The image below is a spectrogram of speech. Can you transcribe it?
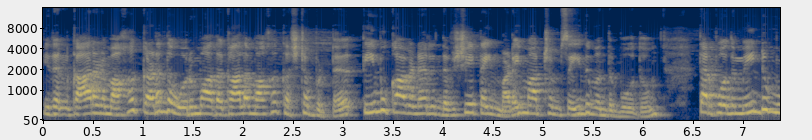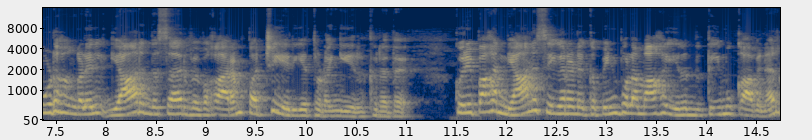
இதன் காரணமாக கடந்த ஒரு மாத காலமாக கஷ்டப்பட்டு திமுகவினர் இந்த விஷயத்தை மடைமாற்றம் செய்து வந்த போதும் தற்போது மீண்டும் ஊடகங்களில் யார் இந்த சார் விவகாரம் பற்றி எரிய தொடங்கி இருக்கிறது குறிப்பாக ஞானசேகரனுக்கு பின்புலமாக இருந்த திமுகவினர்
